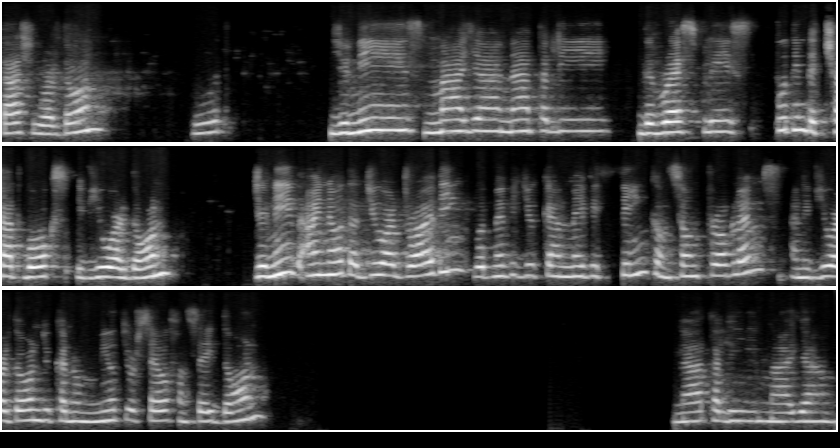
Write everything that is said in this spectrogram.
Tash, you are done? Good. Eunice, Maya, Natalie, the rest, please put in the chat box if you are done. Janine, I know that you are driving, but maybe you can maybe think on some problems. And if you are done, you can unmute yourself and say done. Natalie, Maya.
